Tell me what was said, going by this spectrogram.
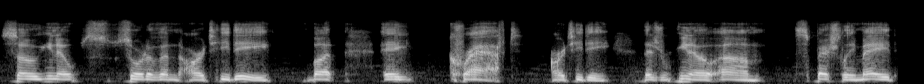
So you know, s- sort of an RTD, but a craft RTD that's you know um, specially made.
